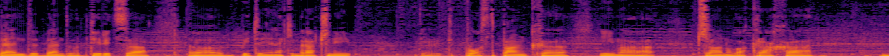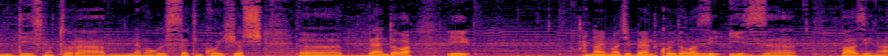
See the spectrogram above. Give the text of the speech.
band band Tirica uh, pitanje neki mračni post-punk uh, ima članova Kraha Disnotora, ne mogu da se setim kojih još uh, bendova. I najmlađi bend koji dolazi iz uh, Pazina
